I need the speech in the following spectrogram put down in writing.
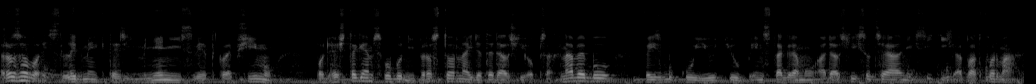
Rozhovory s lidmi, kteří mění svět k lepšímu. Pod hashtagem Svobodný prostor najdete další obsah na webu, Facebooku, YouTube, Instagramu a dalších sociálních sítích a platformách.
